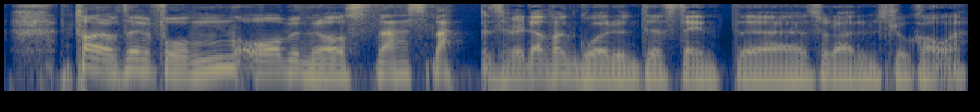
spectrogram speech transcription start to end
tar opp telefonen og begynner å snappe selvfølgelig at han går rundt i et stengt eh, solariumslokale.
